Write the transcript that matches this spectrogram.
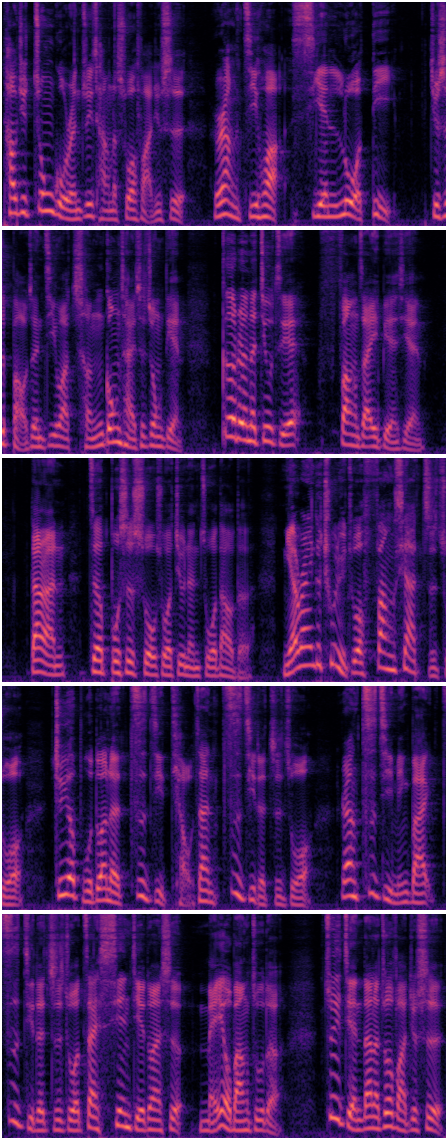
套句中国人最常的说法，就是让计划先落地。就是保证计划成功才是重点，个人的纠结放在一边先。当然，这不是说说就能做到的。你要让一个处女座放下执着，就要不断的自己挑战自己的执着，让自己明白自己的执着在现阶段是没有帮助的。最简单的做法就是，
